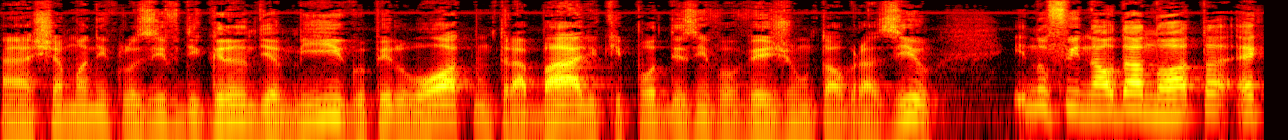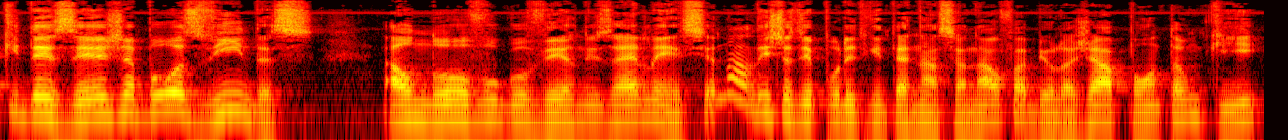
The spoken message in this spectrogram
uh, chamando inclusive de grande amigo pelo ótimo trabalho que pôde desenvolver junto ao Brasil, e no final da nota é que deseja boas-vindas ao novo governo israelense. Analistas de política internacional, Fabiola, já apontam que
